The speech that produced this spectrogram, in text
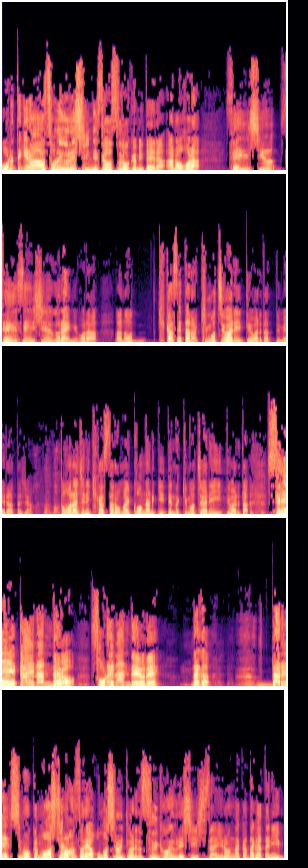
俺的な、あそれ嬉しいんですよ、すごくみたいな。あの、ほら、先週、先々週ぐらいにほら、あの、聞かせたら気持ち悪いって言われたってメールあったじゃん。友達に聞かせたらお前こんなに聞いてんの気持ち悪いって言われた。正解なんだよそれなんだよねなんか、誰しもからもちろんそれは面白いって言われるのすごい嬉しいしさ、いろんな方々に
